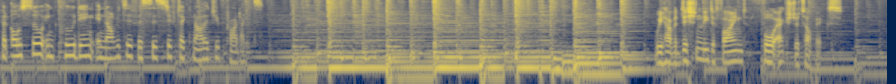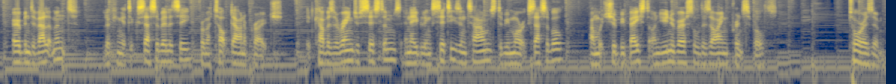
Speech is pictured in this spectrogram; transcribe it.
but also including innovative assistive technology products. We have additionally defined four extra topics. Urban development, looking at accessibility from a top-down approach. It covers a range of systems enabling cities and towns to be more accessible and which should be based on universal design principles. Tourism,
